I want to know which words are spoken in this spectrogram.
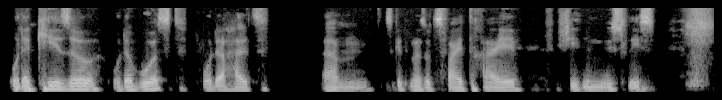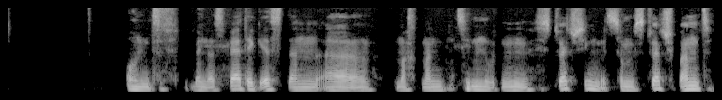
oder Käse oder Wurst oder halt, ähm, es gibt immer so zwei, drei verschiedene Müslis. Und wenn das fertig ist, dann äh, macht man zehn Minuten Stretching mit so einem Stretchband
